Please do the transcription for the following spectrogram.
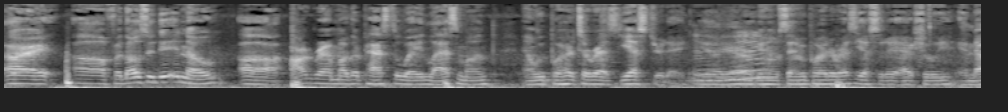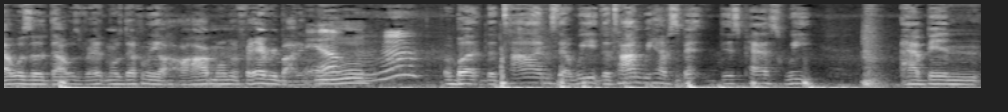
All right. Uh, for those who didn't know, uh, our grandmother passed away last month, and we put her to rest yesterday. Yeah, yeah You know yeah. what I'm saying? We put her to rest yesterday, actually, and that was a that was very, most definitely a, a hard moment for everybody. Yep. Mm-hmm. Mm-hmm. But the times that we, the time we have spent this past week, have been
